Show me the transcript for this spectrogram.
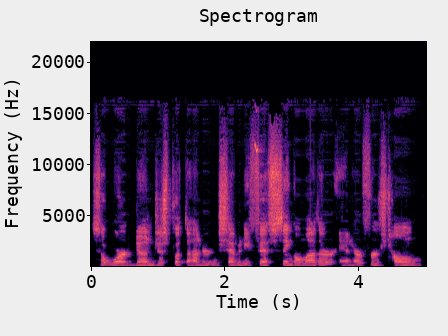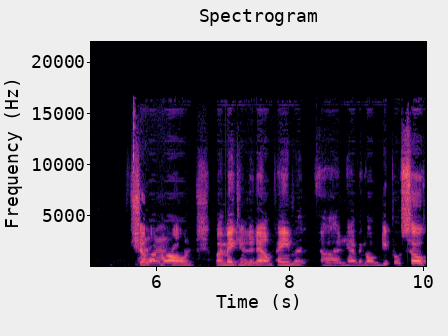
So, Warrick Dunn just put the 175th single mother and her first home she'll on her own by making a down payment uh, and having Home Depot. So,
